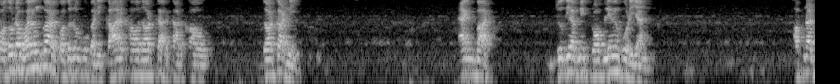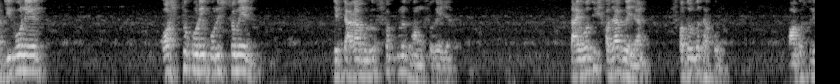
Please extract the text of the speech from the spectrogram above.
কতটা ভয়ঙ্কর কতটা উপকারী? কার খাওয়া দরকার, কার খাওয়া দরকার নেই? একবার যদি আপনি প্রবলেমে পড়ে যান আপনার জীবনের কষ্ট করে, পরিশ্রমের যে টাকাগুলো, সবগুলো ধ্বংস হয়ে যাবে। তাই বলছি সজাগ হয়ে যান, সতর্ক থাকুন, পাকস্থলী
